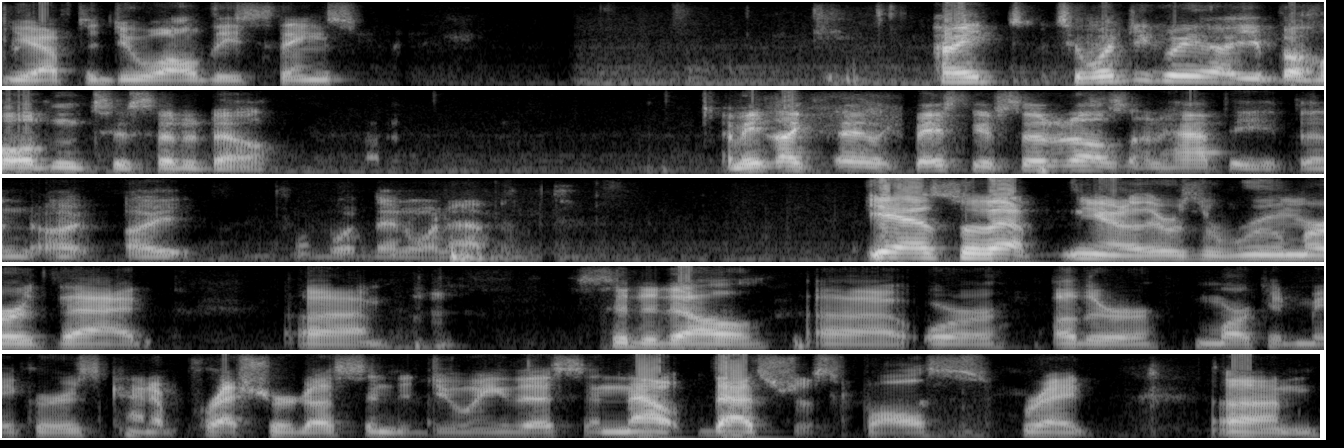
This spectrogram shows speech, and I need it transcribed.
you have to do all these things. I mean, to what degree are you beholden to Citadel? I mean, like, like basically, if Citadel's unhappy, then are, are, what then what happens? Yeah, so that you know, there was a rumor that um, Citadel uh, or other market makers kind of pressured us into doing this, and that that's just false, right? Um,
